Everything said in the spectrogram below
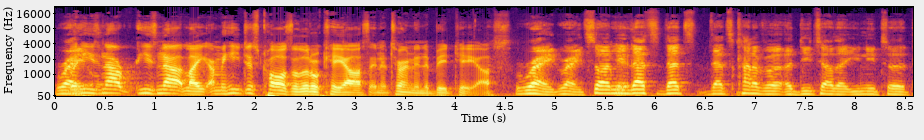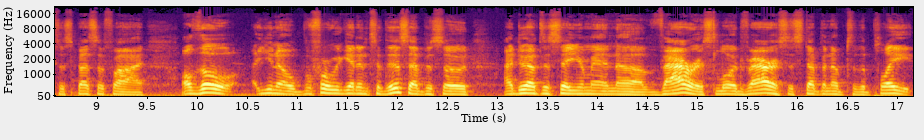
Right. But he's not. He's not like. I mean, he just caused a little chaos and it turned into big chaos. Right, right. So I mean, Yeah. that's that's that's kind of a, a detail that you need to to specify. Although you know, before we get into this episode, I do have to say your man uh, Varys, Lord Varys, is stepping up to the plate.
